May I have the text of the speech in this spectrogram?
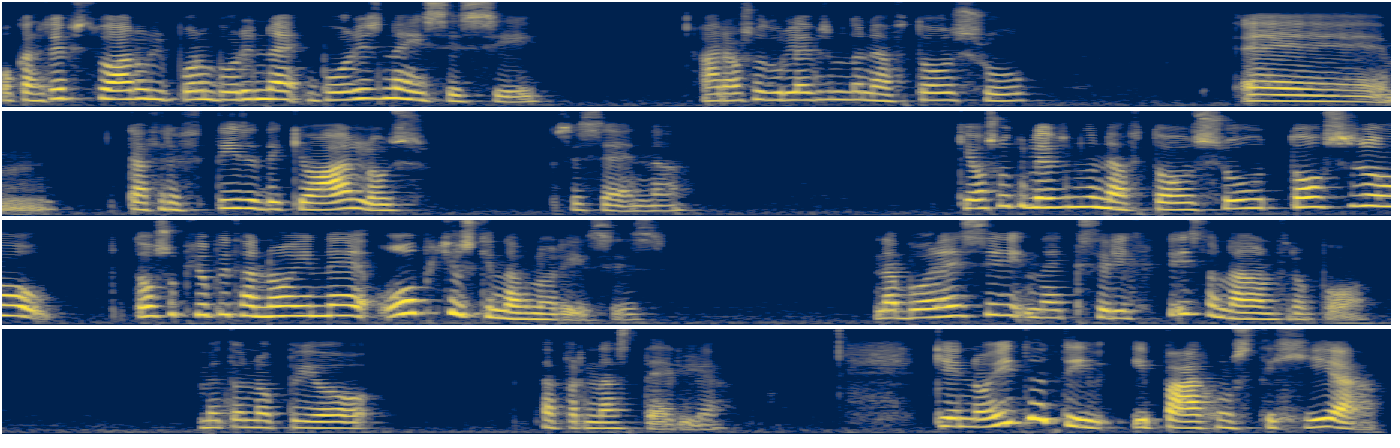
Ο καθρέφτης του άλλου λοιπόν μπορεί να, μπορείς να είσαι εσύ. Άρα όσο δουλεύεις με τον εαυτό σου ε, καθρεφτίζεται και ο άλλος σε σένα. Και όσο δουλεύεις με τον εαυτό σου τόσο, τόσο πιο πιθανό είναι όποιος και να γνωρίσεις να μπορέσει να εξελιχθεί στον άνθρωπο με τον οποίο θα περνάς τέλεια. Και εννοείται ότι υπάρχουν στοιχεία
